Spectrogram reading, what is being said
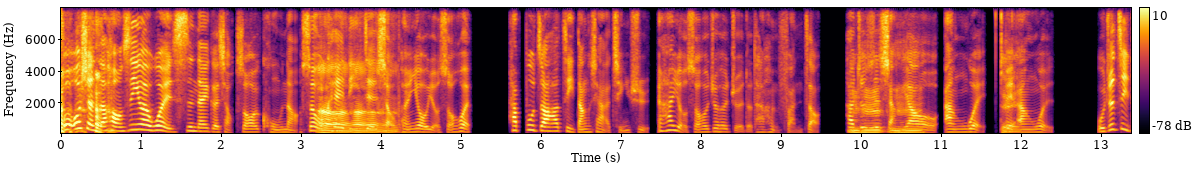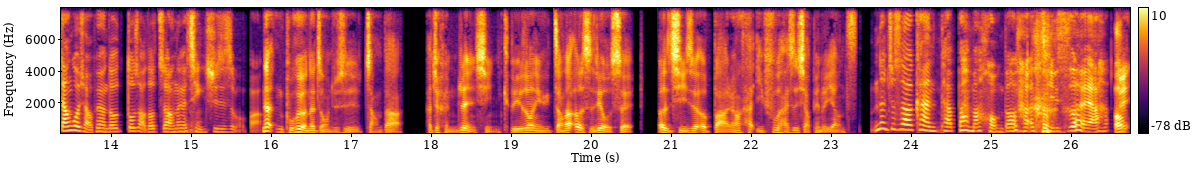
我我选择哄 是因为我也是那个小时候会哭闹，所以我可以理解小朋友有时候会他不知道他自己当下的情绪，因为他有时候就会觉得他很烦躁，他就是想要安慰，对被安慰。我觉得自己当过小朋友都多少都知道那个情绪是什么吧。那不会有那种就是长大他就很任性，比如说你长到二十六岁、二七是、二八，然后他一副还是小朋友的样子。那就是要看他爸妈哄到他几 岁啊。哦哎，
